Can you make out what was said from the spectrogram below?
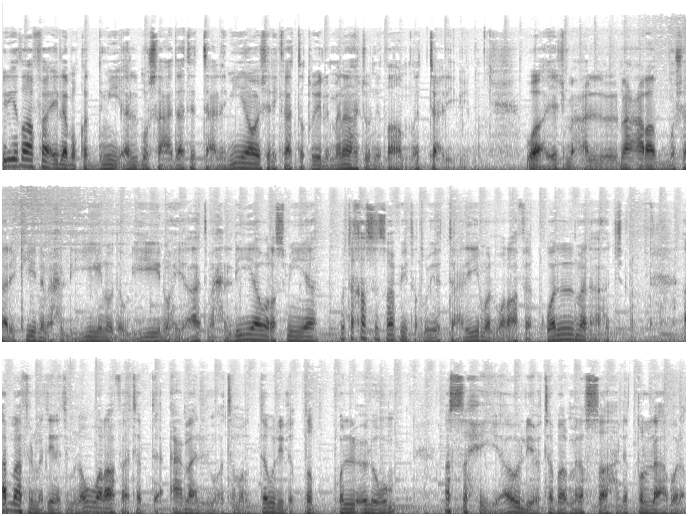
بالإضافة إلى مقدمي المساعدات التعليمية وشركات تطوير المناهج والنظام التعليمي. ويجمع المعرض مشاركين محليين ودوليين وهيئات محلية ورسمية متخصصة في تطوير التعليم والمرافق والمناهج. أما في المدينة المنورة فتبدأ أعمال المؤتمر الدولي للطب والعلوم الصحية واللي يعتبر منصة للطلاب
